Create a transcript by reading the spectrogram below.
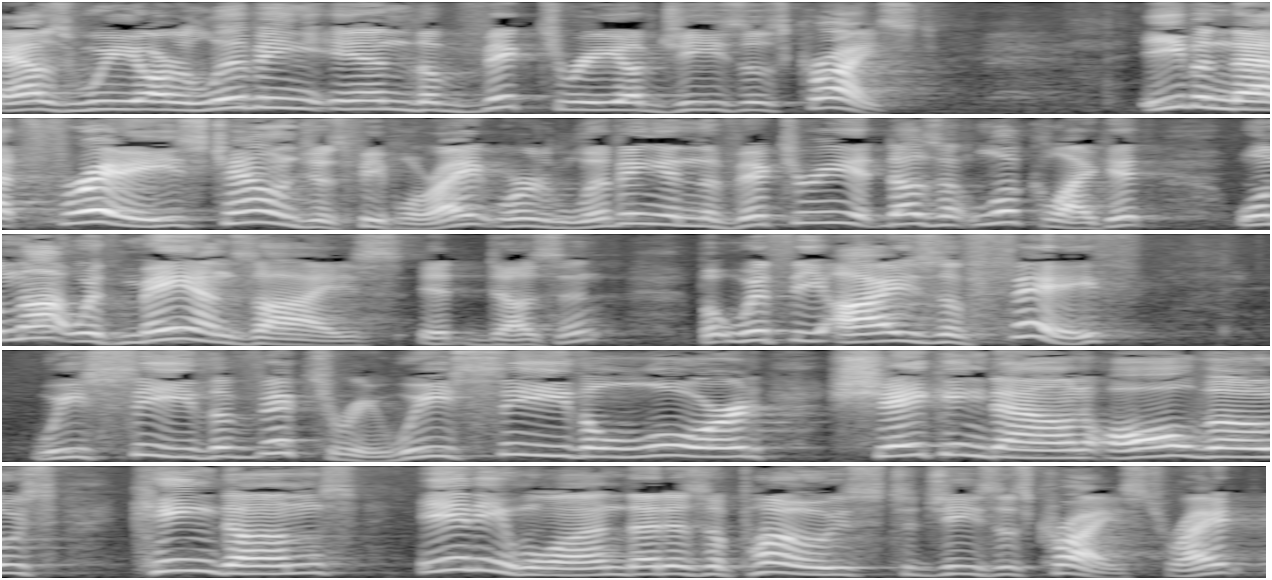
as we are living in the victory of Jesus Christ. Even that phrase challenges people, right? We're living in the victory. It doesn't look like it. Well, not with man's eyes, it doesn't, but with the eyes of faith, we see the victory. We see the Lord shaking down all those kingdoms, anyone that is opposed to Jesus Christ, right?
